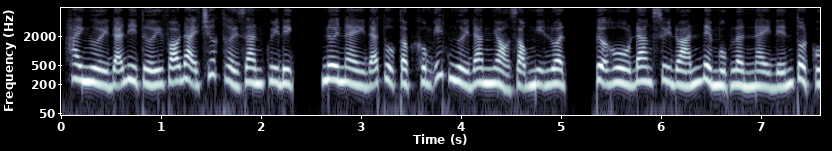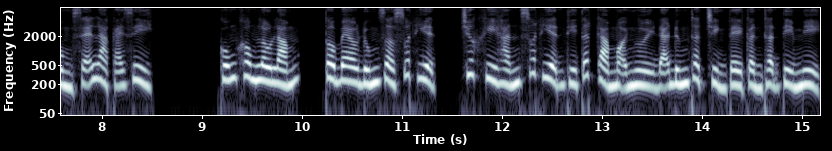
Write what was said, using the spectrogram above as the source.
hai người đã đi tới võ đại trước thời gian quy định, nơi này đã tụ tập không ít người đang nhỏ giọng nghị luận, tựa hồ đang suy đoán đề mục lần này đến tột cùng sẽ là cái gì. Cũng không lâu lắm, Tô Bèo đúng giờ xuất hiện, trước khi hắn xuất hiện thì tất cả mọi người đã đứng thật chỉnh tề cẩn thận tỉ mỉ,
